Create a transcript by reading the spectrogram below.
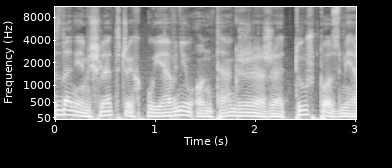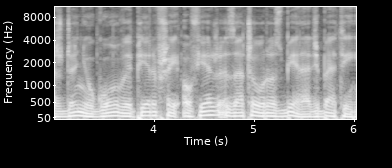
Zdaniem śledczych ujawnił on także, że tuż po zmiażdżeniu głowy pierwszej ofierze zaczął rozbierać Betty.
